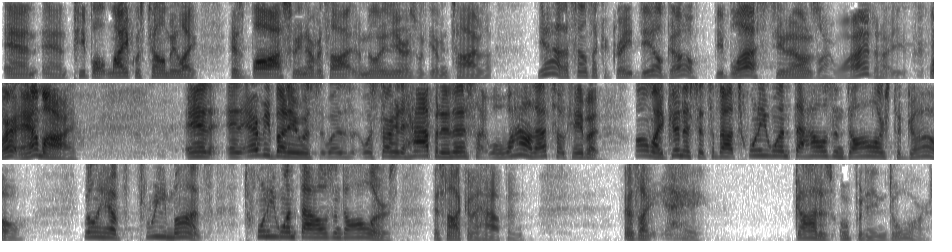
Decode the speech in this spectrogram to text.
and and people Mike was telling me like his boss who he never thought in a million years would give him time like, yeah that sounds like a great deal. Go. Be blessed you know? I was like what? Where am I? And and everybody was was was starting to happen and then it's like well wow that's okay but oh my goodness it's about twenty one thousand dollars to go. We only have three months. Twenty one thousand dollars. It's not going to happen. And it's like hey God is opening doors.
